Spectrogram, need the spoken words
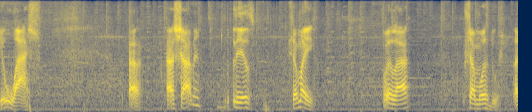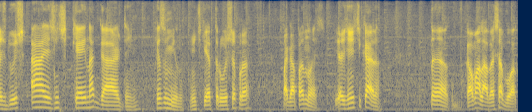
Eu acho. Ah, achar, né? Beleza. Chama aí. Foi lá, chamou as duas. As duas, ah, a gente quer ir na Garden. Resumindo, a gente quer trouxa pra pagar pra nós. E a gente, cara, não, calma lá, baixa a bola.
